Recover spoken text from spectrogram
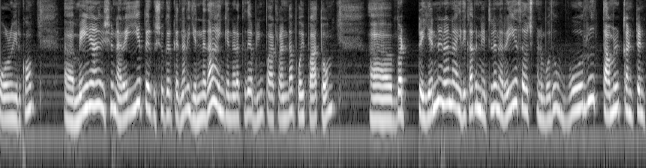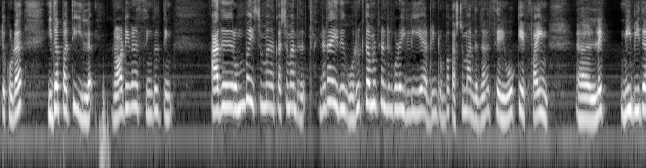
போயிருக்கோம் மெயினான விஷயம் நிறைய பேருக்கு சுகர் இருக்கிறதுனால என்ன தான் இங்கே நடக்குது அப்படின்னு பார்க்கலான்னு தான் போய் பார்த்தோம். பட் என்னென்னா நான் இதுக்காக நெட்டில் நிறைய சர்ச் பண்ணும்போது ஒரு தமிழ் கண்டென்ட்டு கூட இதை பற்றி இல்லை. Not even a single thing அது ரொம்ப இஷ்டமாக கஷ்டமாக இருந்தது. என்னடா இது ஒரு தமிழ் கண்டென்ட் கூட இல்லையே அப்படின்னு ரொம்ப கஷ்டமாக இருந்ததுனால சரி okay fine let me be the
